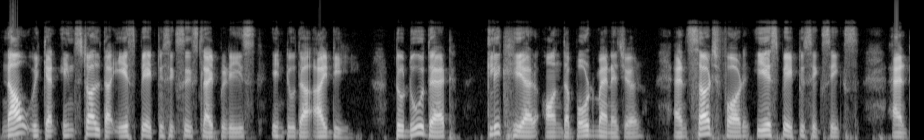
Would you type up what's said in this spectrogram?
Now we can install the ESP8266 libraries into the IDE. To do that, click here on the board manager and search for ESP8266 and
